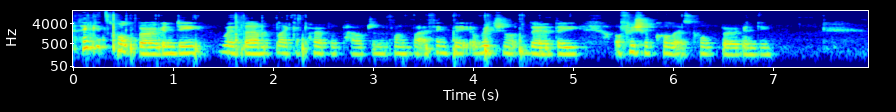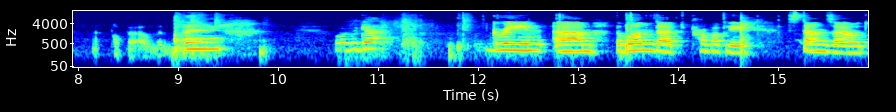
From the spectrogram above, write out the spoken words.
I think it's called burgundy with um, like a purple pouch in the front, but I think the original, the the official color is called burgundy. I'll pop it over there. What have we got? Green. Um, the one that probably stands out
